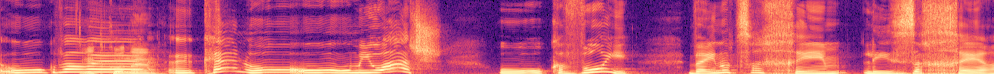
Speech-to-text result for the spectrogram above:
הוא כבר... התכונן. אה, כן, הוא, הוא, הוא מיואש, הוא, הוא כבוי. והיינו צריכים להיזכר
